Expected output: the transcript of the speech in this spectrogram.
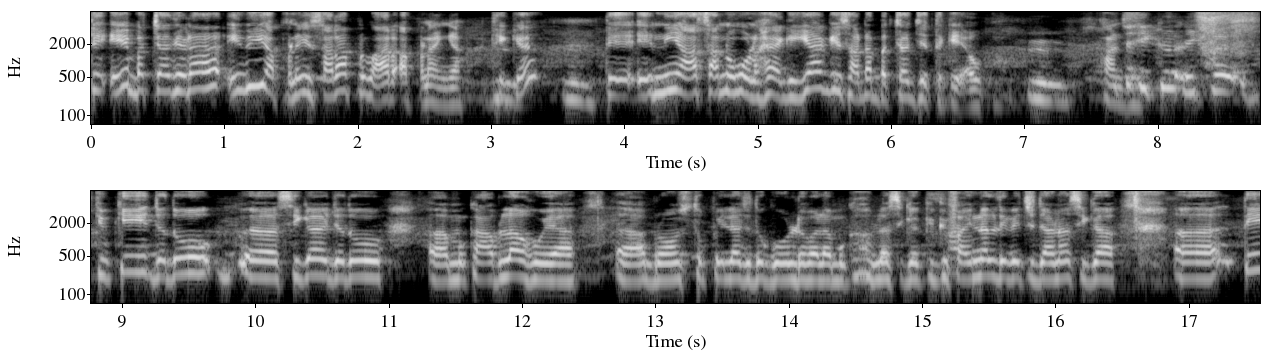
ਤੇ ਇਹ ਬੱਚਾ ਜਿਹੜਾ ਇਹ ਵੀ ਆਪਣੇ ਸਾਰਾ ਪਰਿਵਾਰ ਆਪਣਾ ਹੀ ਆ ਠੀਕ ਹੈ? ਤੇ ਇੰਨੀ ਆਸ ਸਾਨੂੰ ਹੁਣ ਹੈਗੀ ਆ ਕਿ ਸਾਡਾ ਬੱਚਾ ਜਿੱਤ ਕੇ ਆਊਗਾ। ਹਾਂਜੀ। ਇੱਕ ਇੱਕ ਕਿਉਂਕਿ ਜਦੋਂ ਸੀਗਾ ਜਦੋਂ ਮੁਕਾਬਲਾ ਹੋਇਆ ਬ੍ਰੌਂਜ਼ ਤੋਂ ਪਹਿਲਾਂ ਜਦੋਂ 골ਡ ਵਾਲਾ ਮੁਕਾਬਲਾ ਸੀਗਾ ਕਿਉਂਕਿ ਫਾਈਨਲ ਦੇ ਵਿੱਚ ਜਾਣਾ ਸੀਗਾ ਤੇ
